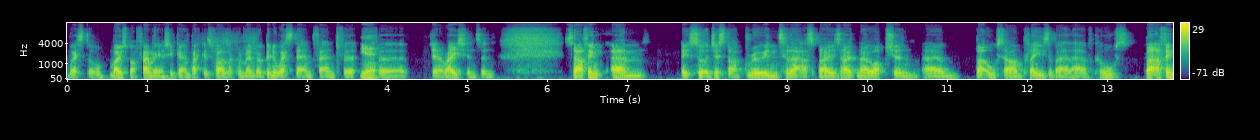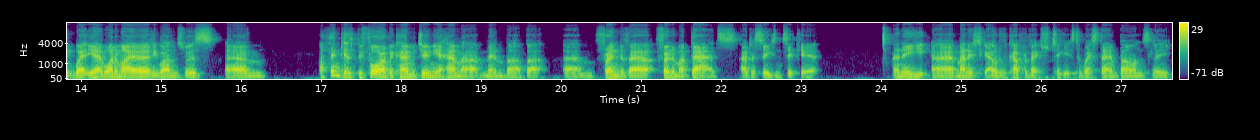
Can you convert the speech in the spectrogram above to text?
West or most of my family actually going back as far as I can remember. I've been a West Ham fan for Yeah. for generations, and so I think um, it's sort of just I grew into that. I suppose I had no option, um, but also I'm pleased about that, of course. But I think well, yeah, one of my early ones was um, I think it's before I became a junior Hammer member, but um, friend of our friend of my dad's had a season ticket, and he uh, managed to get hold of a couple of extra tickets to West Ham Barnsley,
